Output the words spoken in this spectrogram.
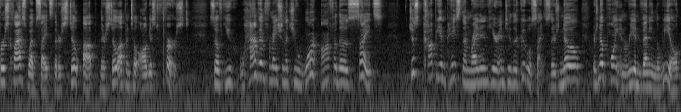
first class websites that are still up. They're still up until August 1st. So if you have information that you want off of those sites, just copy and paste them right in here into the Google sites. There's no there's no point in reinventing the wheel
